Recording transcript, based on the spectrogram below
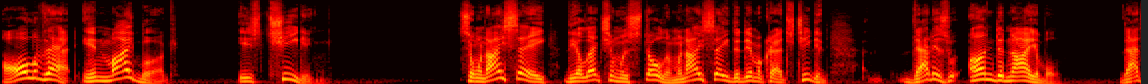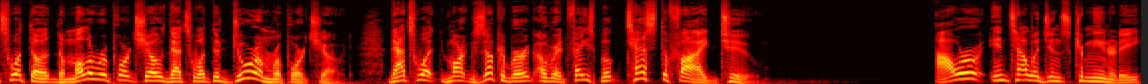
All of that, in my book, is cheating. So when I say the election was stolen, when I say the Democrats cheated, that is undeniable. That's what the, the Mueller report showed. That's what the Durham report showed. That's what Mark Zuckerberg over at Facebook testified to. Our intelligence community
